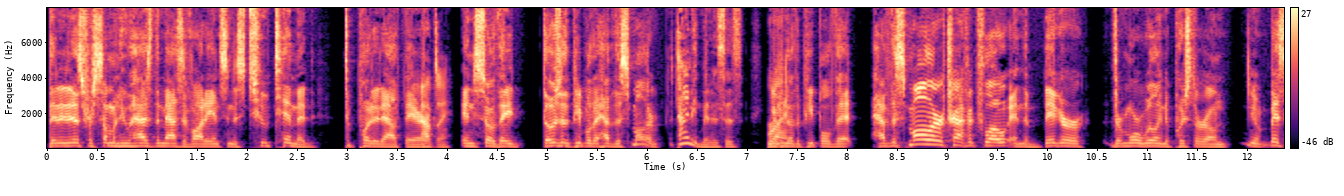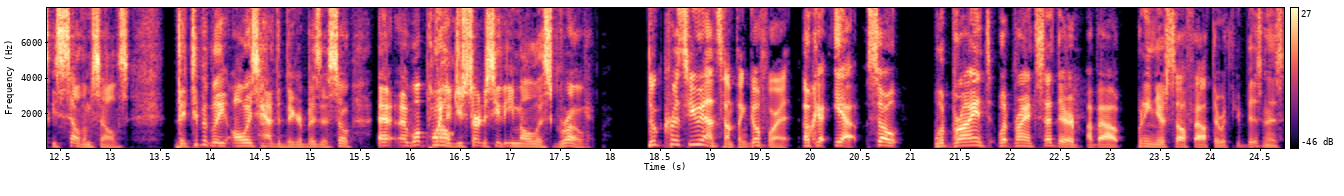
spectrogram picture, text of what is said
than it is for someone who has the massive audience and is too timid to put it out there. Absolutely. And so they those are the people that have the smaller, the tiny businesses, even Right. though the people that have the smaller traffic flow and the bigger they're more willing to push their own, you know, basically sell themselves. They typically always have the bigger business. So, at, at what point Well- did you start to see the email list grow? No, Chris, you had something. Go for it. Okay, yeah. So what Brian what Brian said there about putting yourself out there with your business,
